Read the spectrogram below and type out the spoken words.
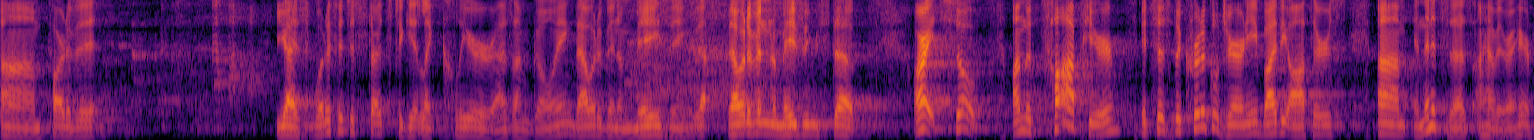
um, part of it. You guys, what if it just starts to get like clearer as I'm going? That would have been amazing. That, that would have been an amazing step. All right, so on the top here, it says The Critical Journey by the authors. Um, and then it says, I have it right here.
